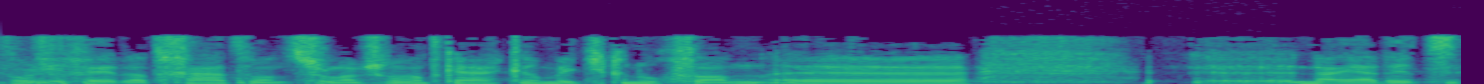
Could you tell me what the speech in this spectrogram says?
voor zover dat gaat, want zo langzamerhand krijg ik er een beetje genoeg van. nou ja, dit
